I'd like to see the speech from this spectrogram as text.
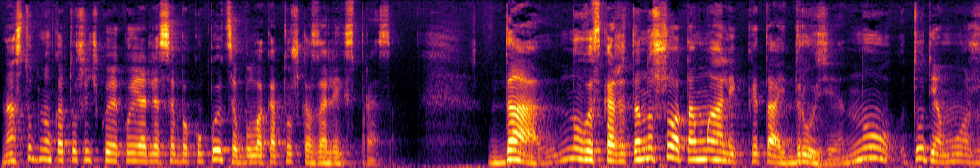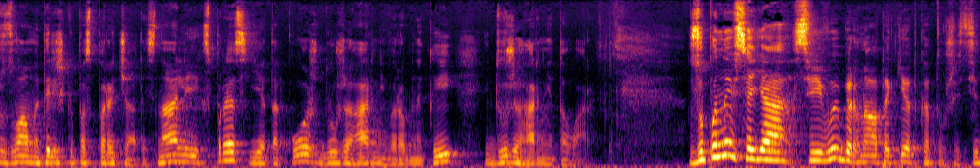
Наступну катушечку, яку я для себе купив, це була катушка з Аліекспреса. Да, ну ви скажете, ну що там Малік, Китай, друзі. Ну тут я можу з вами трішки посперечатись. На AliExpress є також дуже гарні виробники і дуже гарні товари. Зупинився я свій вибір на отакій от катушечці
